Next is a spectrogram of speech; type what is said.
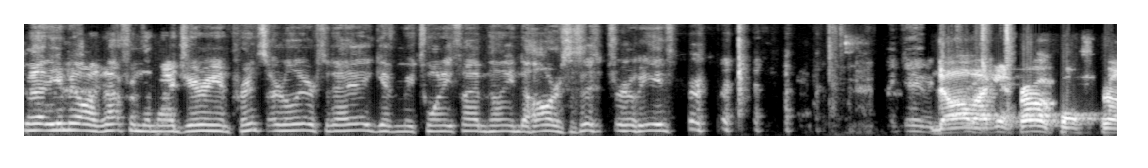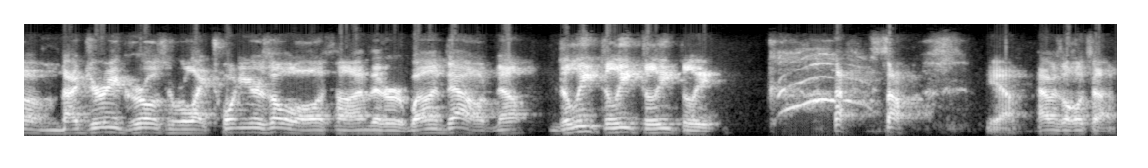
That email I got from the Nigerian prince earlier today, giving me twenty five million dollars. Is it true either? no, I get promo requests from Nigerian girls who were like twenty years old all the time that are well endowed. No, delete, delete, delete, delete. so, yeah, that was all the time.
